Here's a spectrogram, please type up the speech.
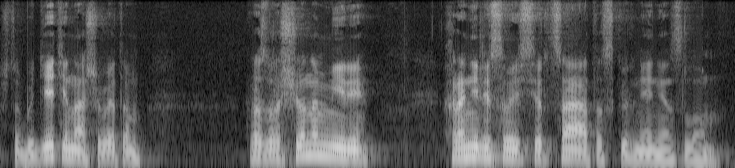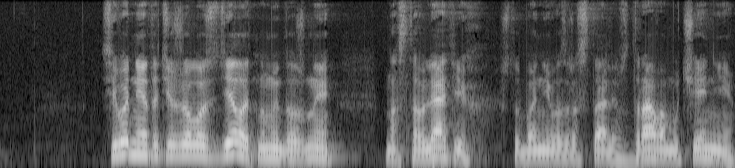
чтобы дети наши в этом развращенном мире – хранили свои сердца от осквернения злом. Сегодня это тяжело сделать, но мы должны наставлять их, чтобы они возрастали в здравом учении,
